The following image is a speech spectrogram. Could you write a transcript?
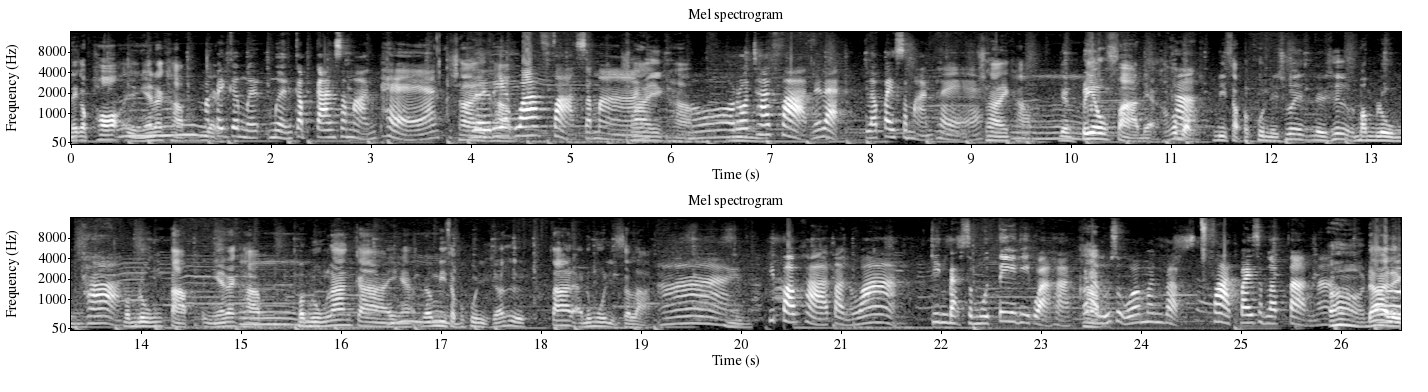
ในกระเพาะอย่างเงี้ยนะครับ มันเป็นกันเหมือนเหมือนกับการสมานแผลใช่เลยครับเรียกว่าฝาดสมานใช่ครับอ๋อมรสชาติฝาดนี่แหละ แล้วไปสมานแผลใช่ครับมอย่างเปรี้ยวฝาดเนี่ยเขาก็ค่ะบอกมีสรรพคุณในช่วยในช่วยบำรุงค่ะบำรุงตับอย่างเงี้ยนะครับอืมบำรุงร่างกายอย่างเงี้ยอืมแล้วมีสรรพคุณอีกก็คือต้านอนุมูลอิสระอ่าอืมพี่ป๊อปค่ะตันว่า กินแบบสมูทตี้ดีกว่าค่ะครับ แต่รู้สึกว่ามันแบบฝาดไปสำหรับตันนะอ่าได้เลย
